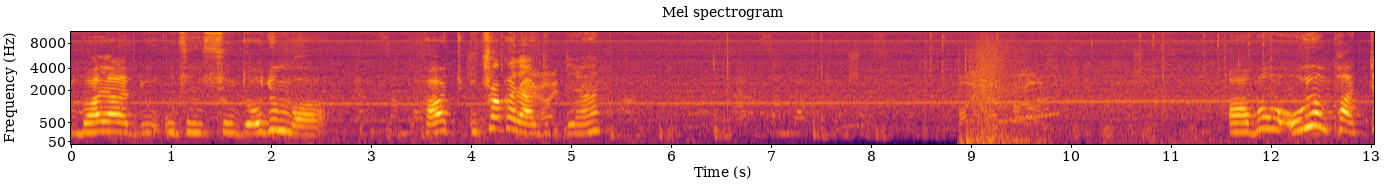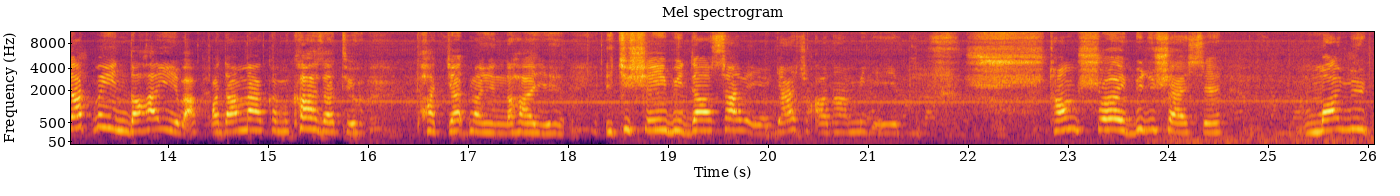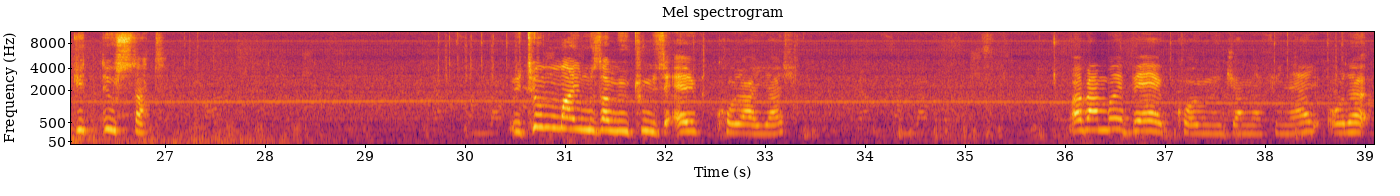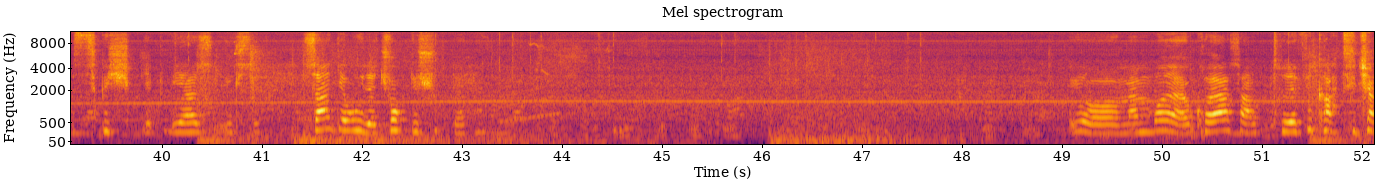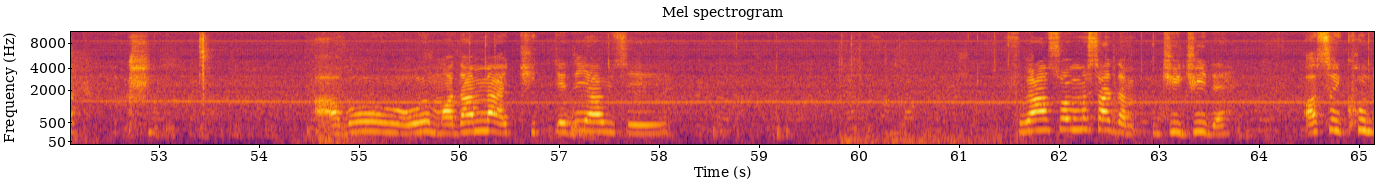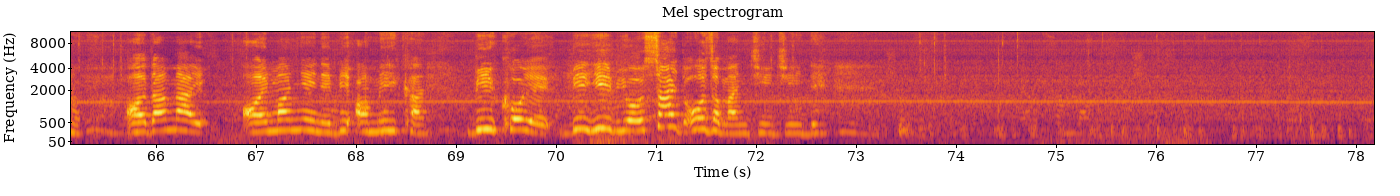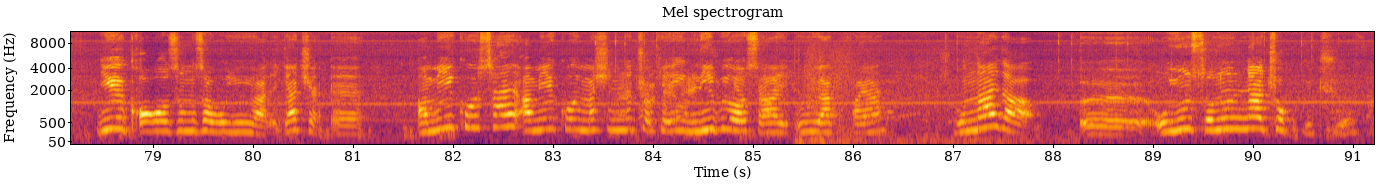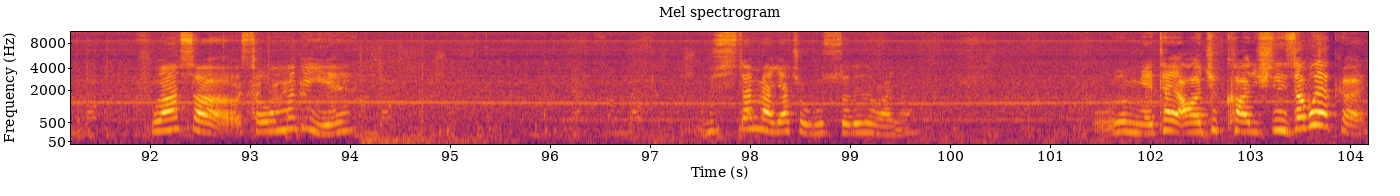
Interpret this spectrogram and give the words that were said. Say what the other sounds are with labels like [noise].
Bayağı bir uzun sürdü oyun bu. Saat 3'e kadar gitti lan. Abi oyun patlatmayın daha iyi bak. Adamlar kamikaze atıyor. [laughs] Patlatmayın daha iyi. İki şeyi birden sar veriyor. Gerçi adam bir şşş, tam şöyle bir düşerse Maymut gitti üstad. Bütün mayımıza mülkümüze el koyarlar. Ve ben buraya B koymayacağım final. Orada sıkışıklık biraz yüksek. Sanki burada çok düşük de. Yo ben buraya koyarsam trafik artacak. Abo oğlum adamlar kilitledi ya bizi. Fransa olmasaydı GG'de. Asıl konu adamlar Almanya yine bir Amerikan, bir Kore, bir Libya olsaydı o zaman GG'di. Direkt ağzımıza vuruyorlar. Gerçi e, Amerika olsaydı, Amerika maçında çok iyi, Libya olsaydı, Irak falan. Bunlar da e, oyun sonunda çok güçlü. Fransa savunma da iyi. Bu sistemler gerçi Rusya'da da var ya. Oğlum yeter acil kardeşinize bırakın.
